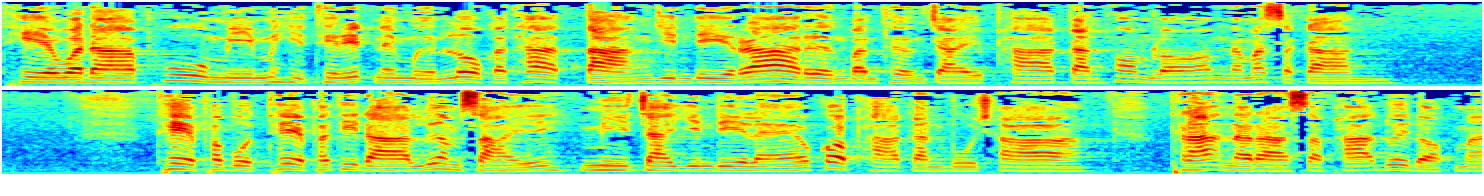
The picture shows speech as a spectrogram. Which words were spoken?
เทวดาผู้มีมหิทธิฤทธิ์ในหมื่นโลกธาตุต่างยินดีร่าเริงบันเทิงใจพากันห้อมล้อมนมัสการ เทพบุตรเทพธิดาเลื่อมใสมีใจยินดีแล้วก็พากันบูชา พระนราสภะด้วยดอกไม้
